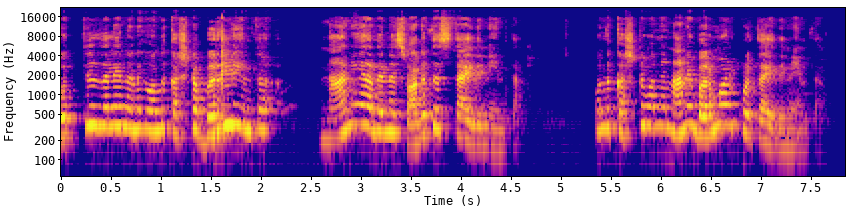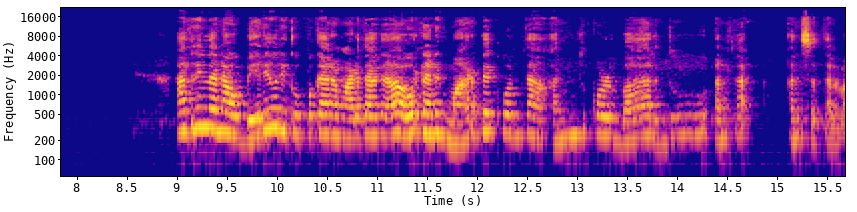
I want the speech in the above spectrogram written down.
ಗೊತ್ತಿಲ್ಲದಲೇ ನನಗೆ ಒಂದು ಕಷ್ಟ ಬರಲಿ ಅಂತ ನಾನೇ ಅದನ್ನು ಸ್ವಾಗತಿಸ್ತಾ ಇದ್ದೀನಿ ಅಂತ. ಒಂದು ಕಷ್ಟವನ್ನು ನಾನೇ ಬರಮಾಡ್ಕೊಳ್ತಾ ಇದ್ದೀನಿ ಅಂತ. ಆದ್ದರಿಂದ ನಾವು ಬೇರೆಯವರಿಗೆ ಉಪಕಾರ ಮಾಡಿದಾಗ ಅವ್ರು ನನಗೆ ಮಾಡಬೇಕು ಅಂತ ಅಂದ್ಕೊಳ್ಬಾರ್ದು ಅಂತ ಅನಿಸುತ್ತಲ್ವ?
